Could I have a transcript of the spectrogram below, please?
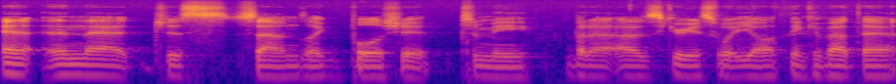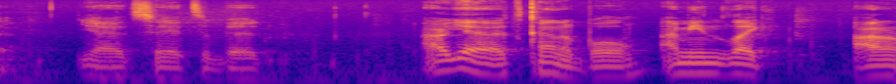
And, and that just sounds like bullshit to me. But I, I was curious what y'all think about that. Yeah, I'd say it's a bit. Oh yeah, it's kind of bull. I mean, like I don't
